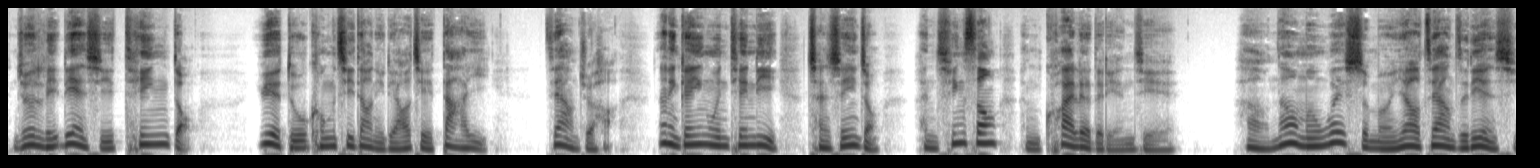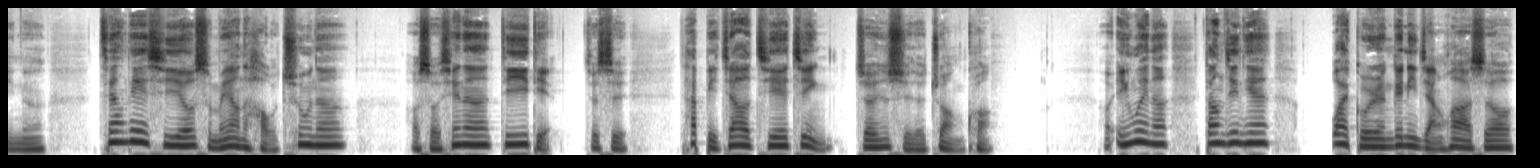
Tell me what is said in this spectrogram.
你就练练习听懂，阅读空气到你了解大意，这样就好。那你跟英文听力产生一种很轻松、很快乐的连接。好，那我们为什么要这样子练习呢？这样练习有什么样的好处呢？好，首先呢，第一点就是它比较接近真实的状况。因为呢，当今天外国人跟你讲话的时候，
